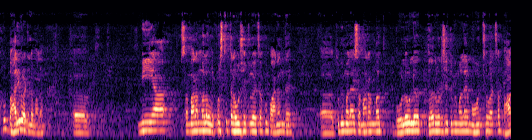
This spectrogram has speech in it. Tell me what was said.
खूप भारी वाटलं मला. मी या समारंभाला उपस्थित राहू शकलो याचा खूप आनंद आहे. तुम्ही मला या समारंभात बोलवलं. दरवर्षी तुम्ही मला या महोत्सवाचा भाग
